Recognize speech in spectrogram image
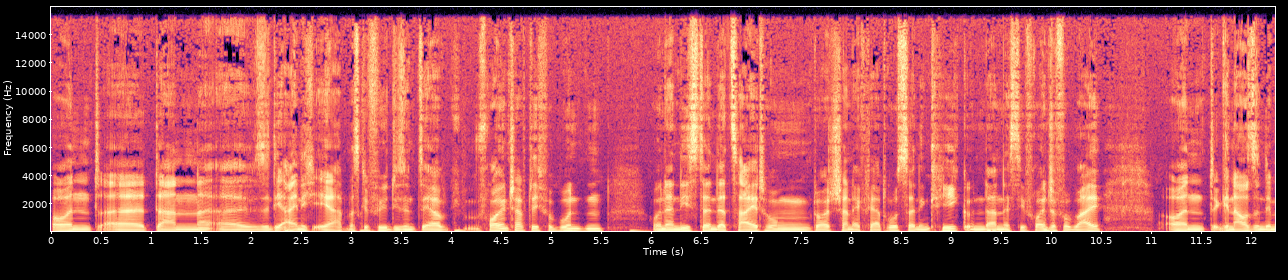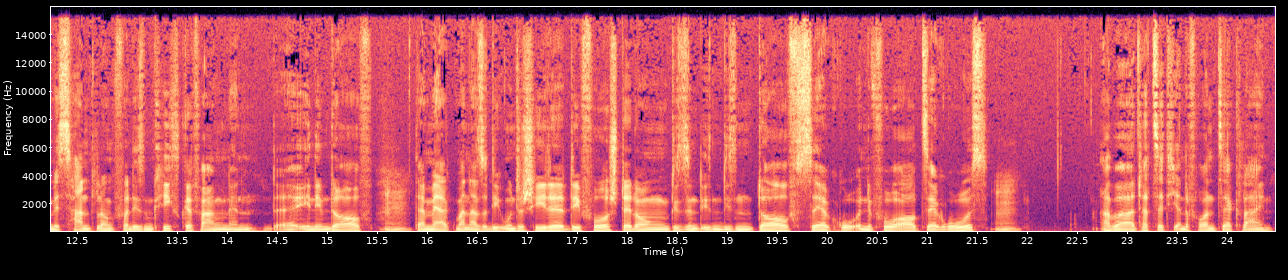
Und äh, dann äh, sind die eigentlich eher, hat man das Gefühl, die sind sehr freundschaftlich verbunden. Und dann liest er in der Zeitung, Deutschland erklärt Russland den Krieg und dann ist die Freundschaft vorbei. Und genauso in der Misshandlung von diesem Kriegsgefangenen äh, in dem Dorf, da merkt man also die Unterschiede, die Vorstellungen, die sind in diesem Dorf sehr groß, in dem Vorort sehr groß, aber tatsächlich an der Front sehr klein.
